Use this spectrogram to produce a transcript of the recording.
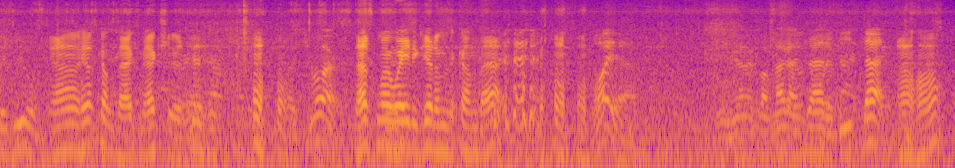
with you. No, he'll come back next year then. Sure. That's my way to get him to come back. Oh yeah. You're gonna come back and try to beat that. Uh huh.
